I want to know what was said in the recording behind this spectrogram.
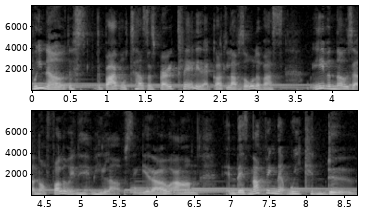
we know this, the Bible tells us very clearly that God loves all of us even those that are not following him, he loves. You know, um, there's nothing that we can do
